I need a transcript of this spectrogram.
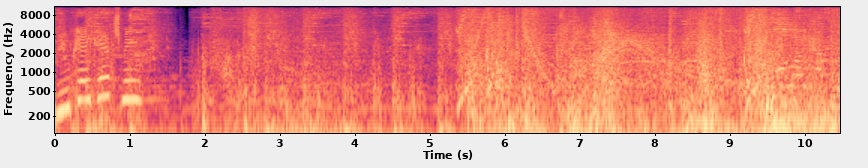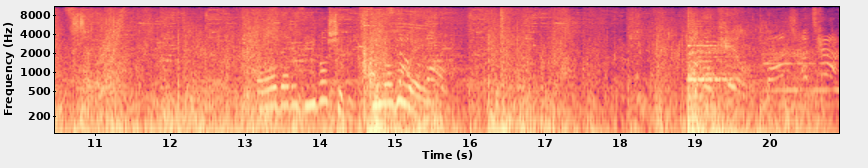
You can't catch me. That is evil should be sealed away. Double kill. Launch attack.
